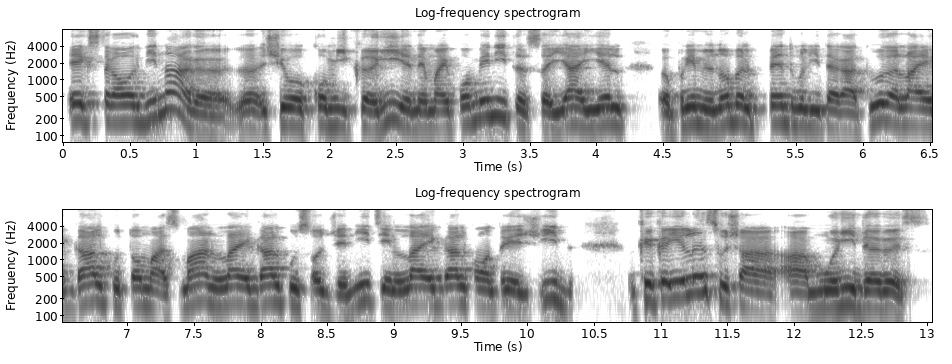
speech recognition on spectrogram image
extraordinară uh, și o comicărie nemaipomenită să ia el uh, premiul Nobel pentru literatură la egal cu Thomas Mann, la egal cu Solzhenitsyn, la egal cu André Gide. Cred că el însuși a, a murit de râs.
